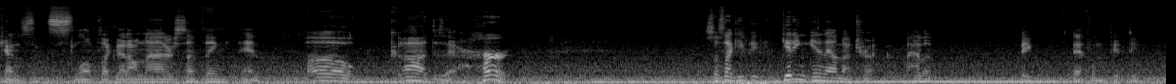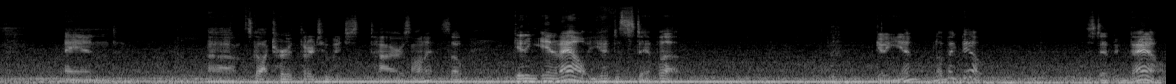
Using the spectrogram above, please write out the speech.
kind of slumped like that all night or something. And oh God, does it hurt. So it's like getting in and out of my truck. I have a big F-150 and um, it's got like 32 inch tires on it. So getting in and out, you have to step up. Getting in, no big deal. Stepping down.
